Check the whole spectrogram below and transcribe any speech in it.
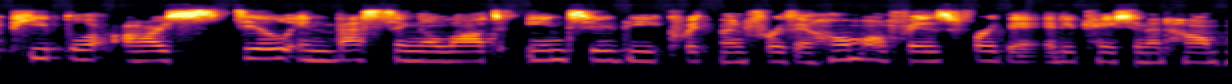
the people are still investing a lot into the equipment for their home office, for their education at home.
